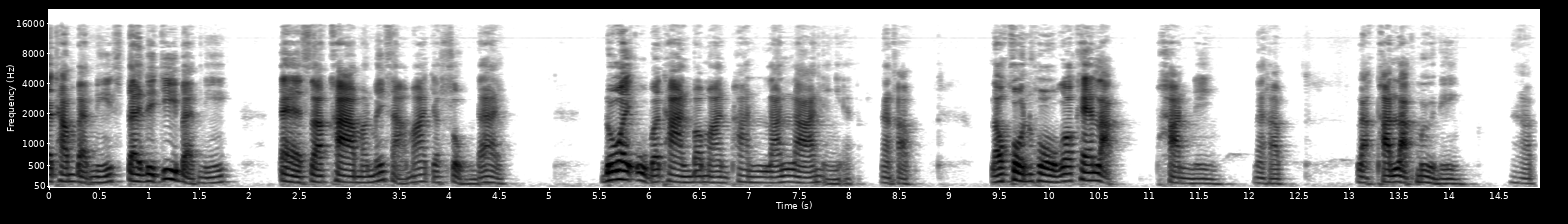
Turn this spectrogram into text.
จะทำแบบนี้ strategy แบบนี้ แต่ราคามันไม่สามารถจะส่งได้ ด้วยอุปทานประมาณพันล้านล้านอย่างเงี้ยนะครับ แล้วคนโฮก็แค่หลักพันเองนะครับ หลักพันหลักหมื่นเองนะครับ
